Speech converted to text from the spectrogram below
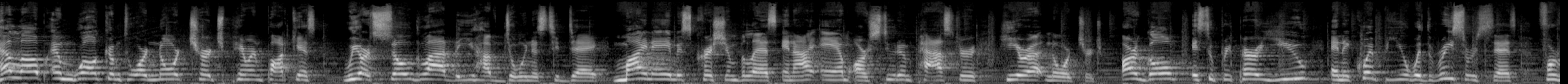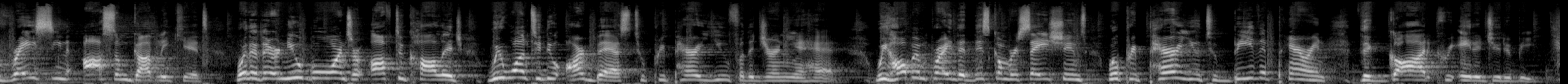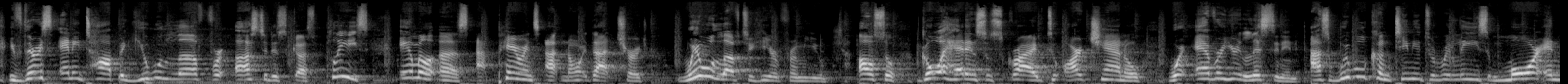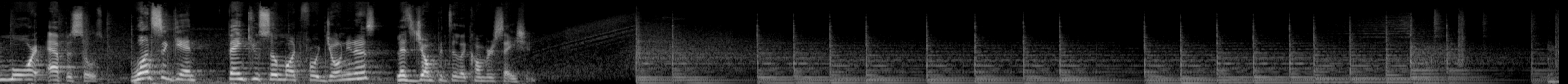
Hello and welcome to our North Church Parent Podcast. We are so glad that you have joined us today. My name is Christian Velez and I am our student pastor here at North Church. Our goal is to prepare you and equip you with resources for raising awesome godly kids. Whether they're newborns or off to college, we want to do our best to prepare you for the journey ahead. We hope and pray that these conversations will prepare you to be the parent that God created you to be. If there is any topic you would love for us to discuss, please email us at parents at north church. We would love to hear from you. Also, go ahead and subscribe to our channel wherever you're listening, as we will continue to release more and more episodes. Once again, thank you so much for joining us. Let's jump into the conversation.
